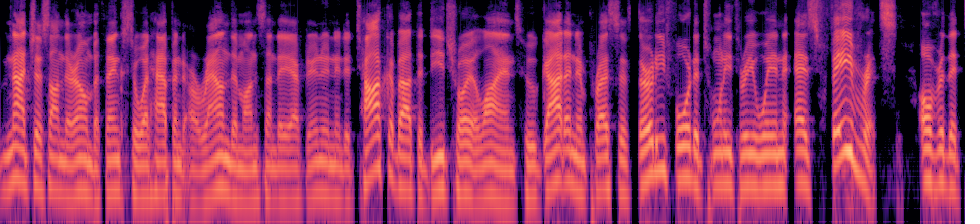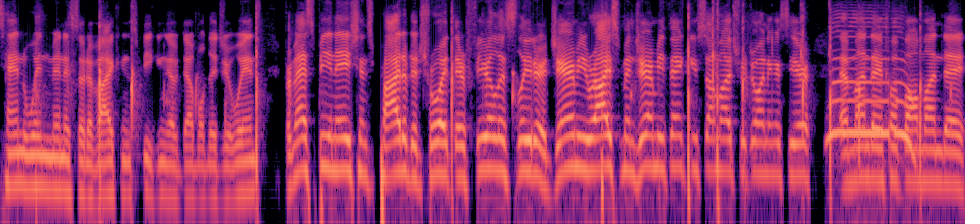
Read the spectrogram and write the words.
not just on their own, but thanks to what happened around them on Sunday afternoon. And to talk about the Detroit Lions, who got an impressive 34 to 23 win as favorites over the 10 win Minnesota Vikings. Speaking of double digit wins, from SB Nation's Pride of Detroit, their fearless leader, Jeremy Reisman. Jeremy, thank you so much for joining us here Woo! at Monday Football Monday.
